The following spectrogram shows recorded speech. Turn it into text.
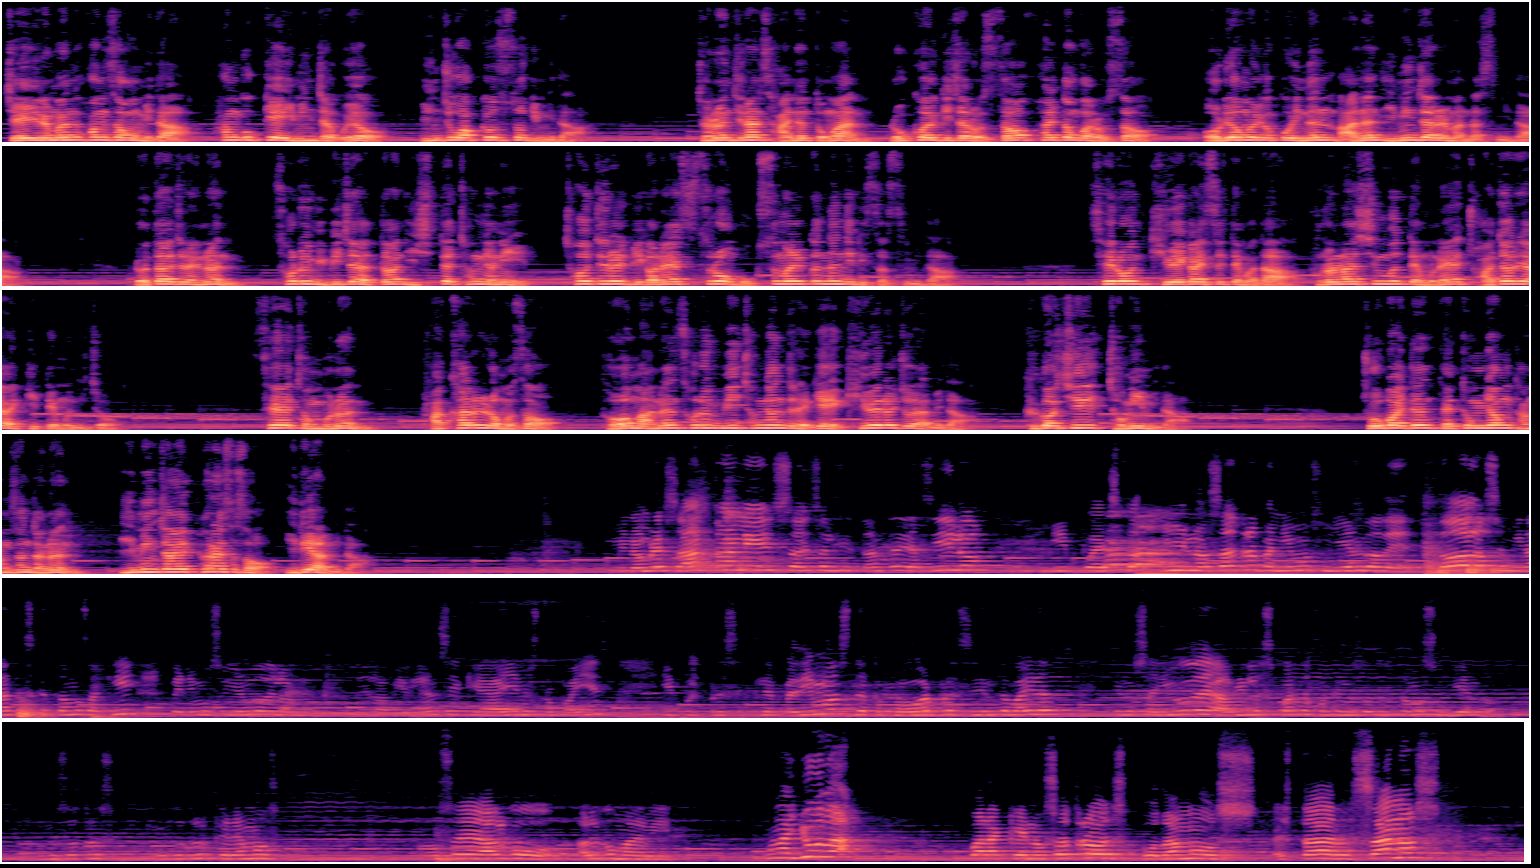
제 이름은 황성호입니다. 한국계 이민자고요. 민족학교 소속입니다. 저는 지난 4년 동안 로컬 기자로서 활동가로서 어려움을 겪고 있는 많은 이민자를 만났습니다. 몇 달 전에는 서류 미비자였던 20대 청년이 처지를 비관해 스스로 목숨을 끊는 일이 있었습니다. 새로운 기회가 있을 때마다 불안한 신분 때문에 좌절해야 했기 때문이죠. 새 정부는 다카를 넘어서 더 많은 서류 미비 청년들에게 기회를 줘야 합니다. 그것이 정의입니다. 조 바이든 대통령 당선자는 이민자의 편에 서서 일해야 합니다. Mi nombre es Anthony, soy solicitante de asilo y pues y nosotros venimos huyendo de todos los inmigrantes que estamos aquí, venimos huyendo de la, de la violencia que hay en nuestro país y pues le pedimos de por favor presidente Biden que nos ayude a abrir las puertas porque nosotros estamos huyendo. Y nosotros, nosotros queremos, no sé, algo, algo maravilloso, una ayuda para que nosotros podamos estar sanos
